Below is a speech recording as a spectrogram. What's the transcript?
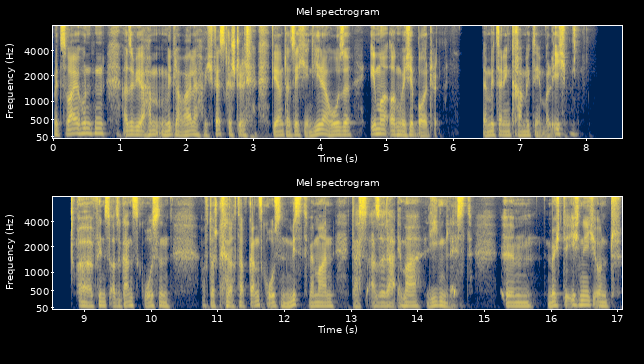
Mit zwei Hunden, also wir haben mittlerweile, habe ich festgestellt, wir haben tatsächlich in jeder Hose immer irgendwelche Beutel, damit sie den Kram mitnehmen. Weil ich äh, finde es also ganz großen, auf Deutsch gesagt habe, ganz großen Mist, wenn man das also da immer liegen lässt. Ähm, möchte ich nicht und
